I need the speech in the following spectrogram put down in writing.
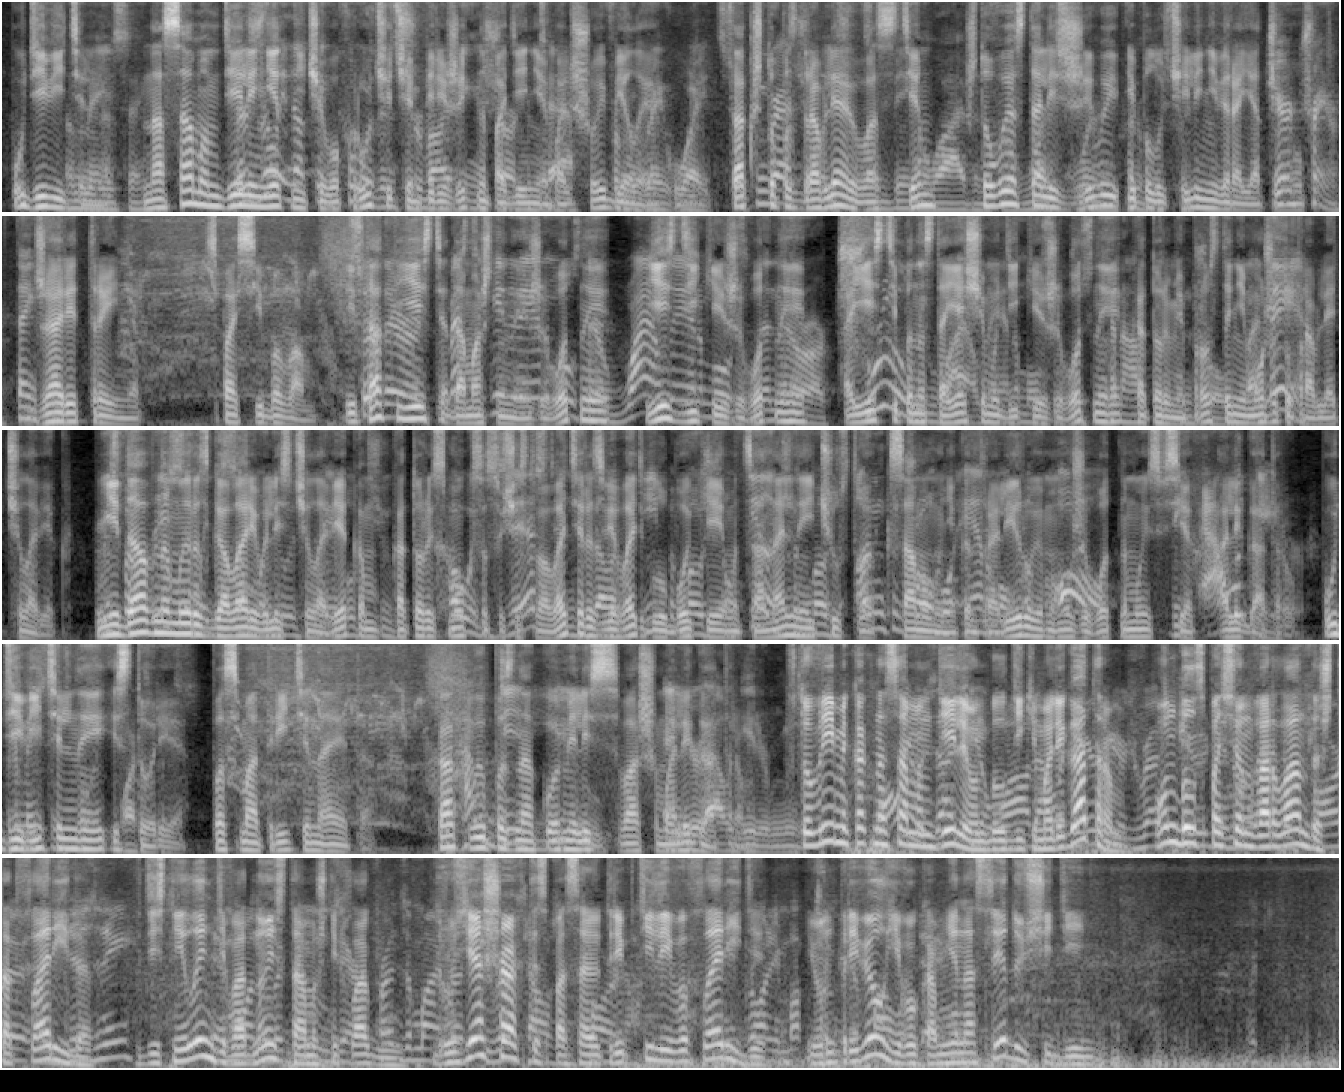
Удивительно. На самом деле нет ничего круче, чем пережить нападение большой белой акулы. Так что поздравляю вас с тем, что вы остались живы и получили невероятный опыт. Джаред Трейнер. Спасибо вам. Итак, есть домашние животные, есть дикие животные, а есть и по-настоящему дикие животные, которыми просто не может управлять человек. Недавно мы разговаривали с человеком, который смог сосуществовать и развивать глубокие эмоциональные чувства к самому неконтролируемому животному из всех — аллигатору. Удивительная история. Посмотрите на это. Как вы познакомились с вашим аллигатором? В то время как на самом деле он был диким аллигатором, он был спасен в Орландо, штат Флорида, в Диснейленде в одной из тамошних лагун. Друзья шахты спасают рептилий во Флориде, и он привел его ко мне на следующий день.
